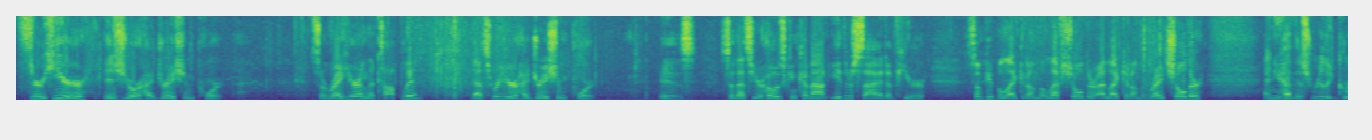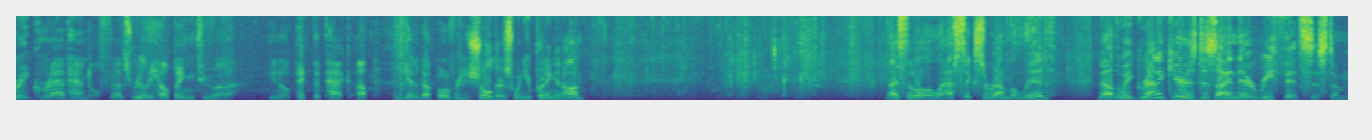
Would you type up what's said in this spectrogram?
Through here is your hydration port. So right here on the top lid that's where your hydration port is. So that's your hose can come out either side of here. Some people like it on the left shoulder I like it on the right shoulder. And you have this really great grab handle. That's really helping to uh, you know pick the pack up and get it up over your shoulders when you're putting it on Nice little elastics around the lid. Now the way Granite Gear has designed their refit system,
